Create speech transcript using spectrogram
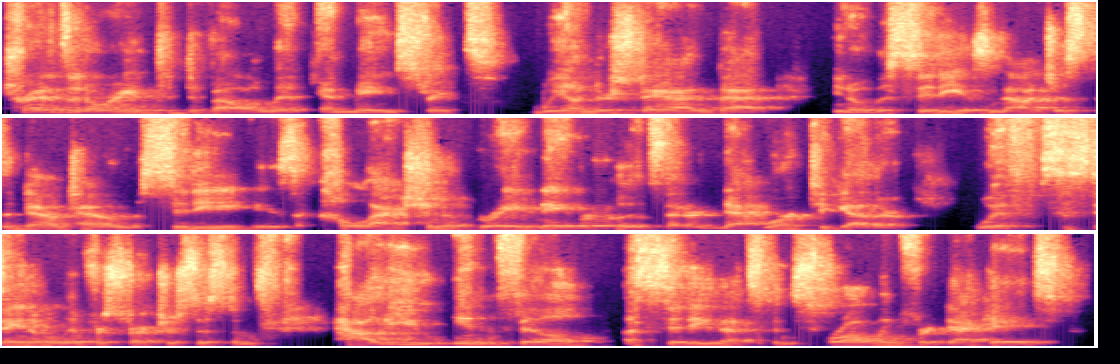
transit oriented development and main streets. We understand that you know the city is not just the downtown the city is a collection of great neighborhoods that are networked together with sustainable infrastructure systems how do you infill a city that's been sprawling for decades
